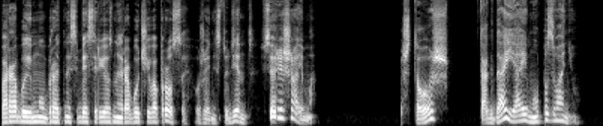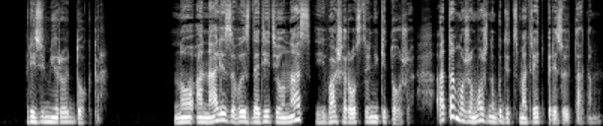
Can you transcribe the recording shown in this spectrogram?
Пора бы ему брать на себя серьезные рабочие вопросы, уже не студент, все решаемо. Что ж, тогда я ему позвоню, резюмирует доктор. Но анализы вы сдадите у нас, и ваши родственники тоже, а там уже можно будет смотреть по результатам.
